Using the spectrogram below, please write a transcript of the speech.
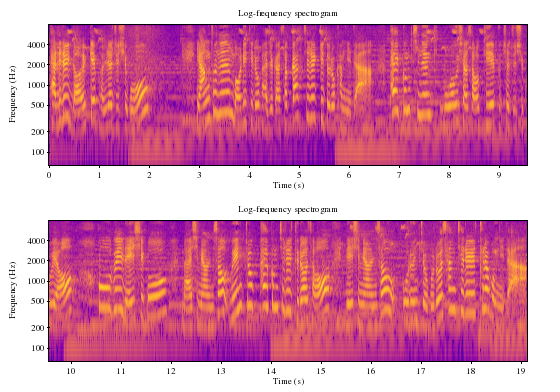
다리를 넓게 벌려주시고 양손은 머리 뒤로 가져가서 깍지를 끼도록 합니다. 팔꿈치는 모으셔서 귀에 붙여주시고요. 호흡을 내쉬고 마시면서 왼쪽 팔꿈치를 들어서 내쉬면서 오른쪽으로 상체를 틀어봅니다.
